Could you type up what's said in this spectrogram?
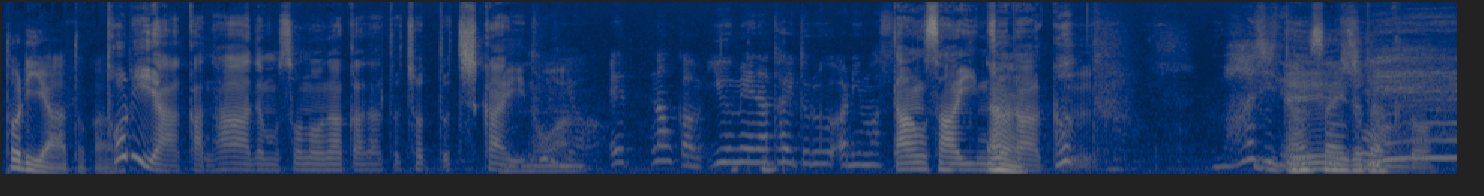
トリアーとか。トリアーかな？でもその中だとちょっと近いのは。えなんか有名なタイトルあります？ダンサー・イン・ザ・ダーク、うんマジで？ダンサーインザダーク。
